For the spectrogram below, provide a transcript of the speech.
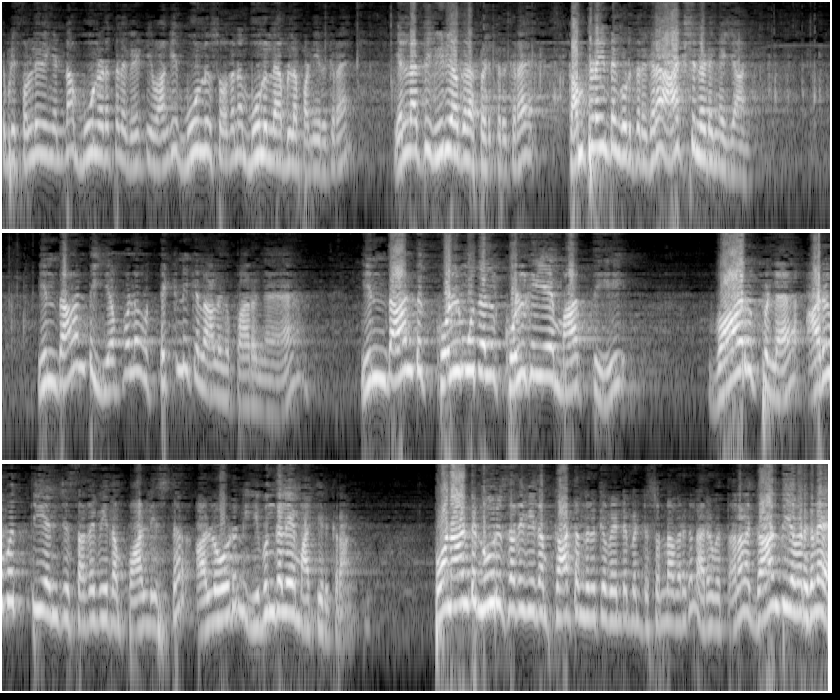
இப்படி சொல்லுவீங்கன்னா மூணு இடத்துல வேட்டி வாங்கி மூணு சோதனை மூணு லேப்ல பண்ணியிருக்கிறேன். எல்லாத்தையும் வீடியோகிராஃப் எடுத்திருக்கிறேன். கம்ப்ளைண்ட்டும் கொடுத்திருக்கிறேன். ஆக்ஷன் எடுங்க ஐயான் இந்த ஆண்டு எவ்வளவு டெக்னிக்கல் ஆளுங்க பாருங்க. இந்த ஆண்டு கொள்முதல் கொள்கையை மாத்தி வார்ப்புல அறுபத்தி அஞ்சு சதவீதம் பாலிஸ்டர் அலோடுன்னு இவங்களே மாத்தி இருக்கிறாங்க போன ஆண்டு நூறு சதவீதம் காட்டன் இருக்க வேண்டும் என்று சொன்னவர்கள் அறுபத்தி அதனால காந்தி அவர்களே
